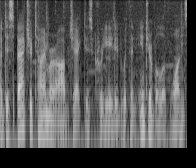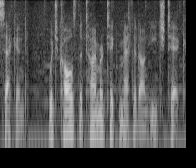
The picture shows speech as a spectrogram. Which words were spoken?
A dispatcher timer object is created with an interval of 1 second, which calls the timer tick method on each tick.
